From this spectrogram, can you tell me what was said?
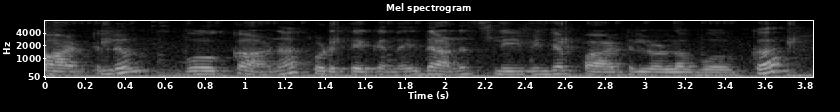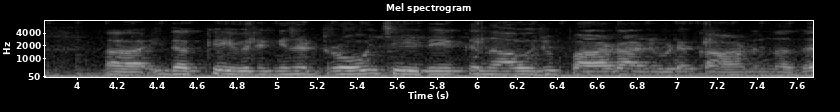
പാർട്ടിലും വർക്കാണ് കൊടുത്തേക്കുന്നത്. ഇതാണ് സ്ലീവിന്റെ പാർട്ടിലുള്ള വർക്ക് ഇതൊക്കെ ഇവരിങ്ങനെ ഡ്രോ ചെയ്തേക്കുന്ന ആ ഒരു പാടാണ് ഇവിടെ കാണുന്നത്.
